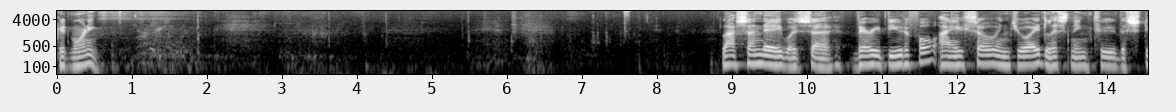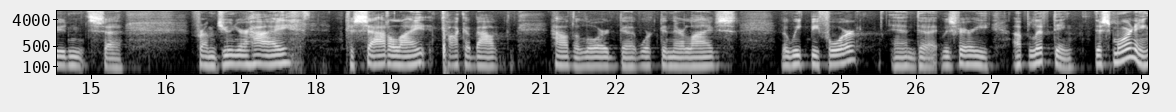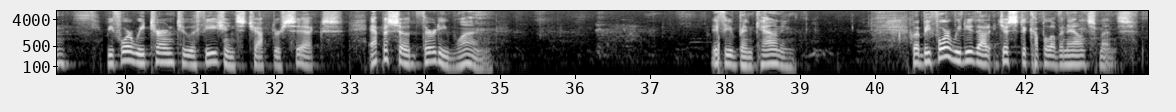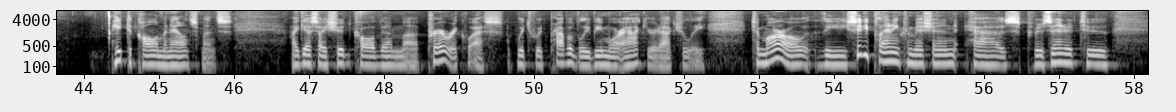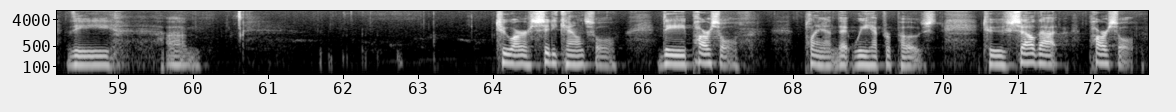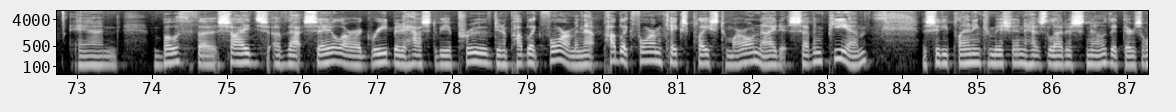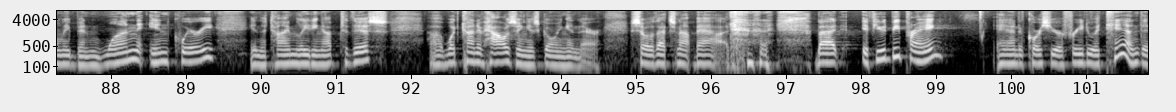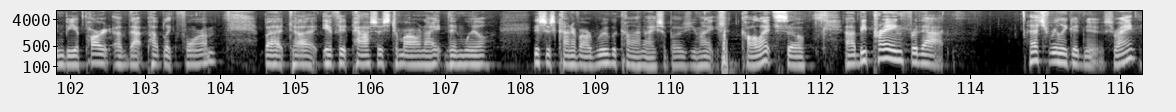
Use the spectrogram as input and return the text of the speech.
Good morning. Last Sunday was uh, very beautiful. I so enjoyed listening to the students uh, from junior high to satellite talk about how the Lord uh, worked in their lives the week before, and uh, it was very uplifting. This morning, before we turn to Ephesians chapter 6, episode 31, if you've been counting. But before we do that, just a couple of announcements. Hate to call them announcements. I guess I should call them uh, prayer requests, which would probably be more accurate, actually. Tomorrow, the City Planning Commission has presented to the um, to our city council the parcel plan that we have proposed to sell that parcel. And both uh, sides of that sale are agreed, but it has to be approved in a public forum. And that public forum takes place tomorrow night at 7 p.m. The City Planning Commission has let us know that there's only been one inquiry in the time leading up to this. Uh, what kind of housing is going in there? So that's not bad. but if you'd be praying, and of course you're free to attend and be a part of that public forum, but uh, if it passes tomorrow night, then we'll this is kind of our Rubicon, I suppose you might call it. So uh, be praying for that. That's really good news, right?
